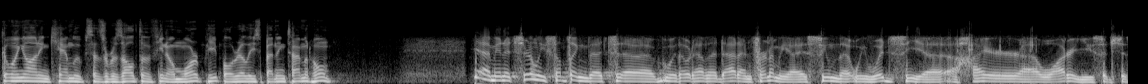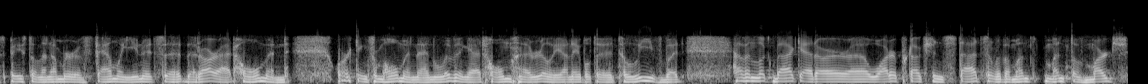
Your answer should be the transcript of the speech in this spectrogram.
going on in Kamloops as a result of, you know, more people really spending time at home? Yeah, I mean, it's certainly something that, uh, without having the data in front of me, I assume that we would see a, a higher uh, water usage just based on the number of family units uh, that are at home and working from home and, and living at home, really unable to, to leave. But having looked back at our uh, water production stats over the month month of March,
